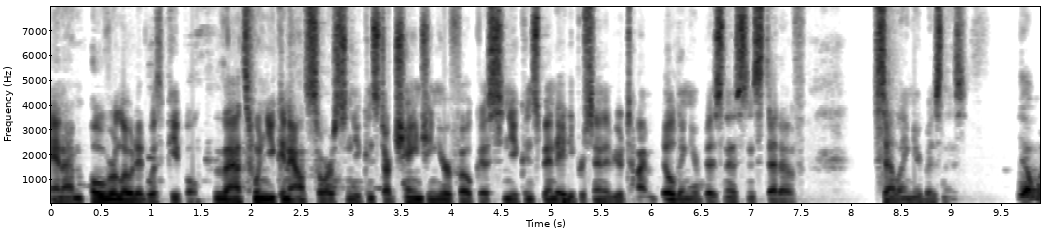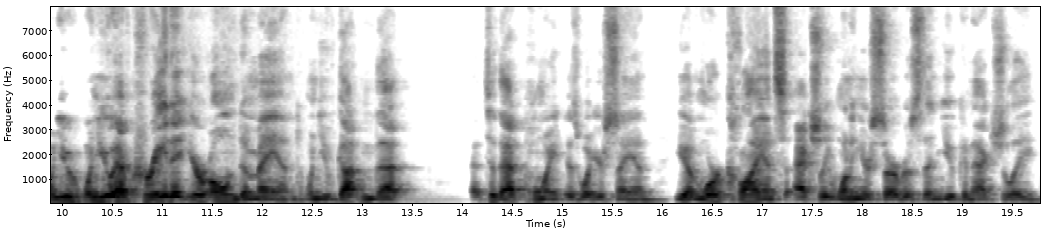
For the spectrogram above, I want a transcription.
and I'm overloaded with people. That's when you can outsource and you can start changing your focus and you can spend 80% of your time building your business instead of selling your business. Yeah, when you when you have created your own demand, when you've gotten that to that point is what you're saying. You have more clients actually wanting your service than you can actually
